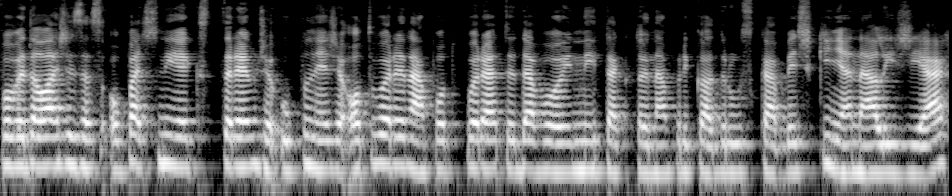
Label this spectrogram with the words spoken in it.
povedala, že zase opačný extrém, že úplne, že otvorená podpora teda vojny, tak to je napríklad rúska bežkyňa na lyžiach,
